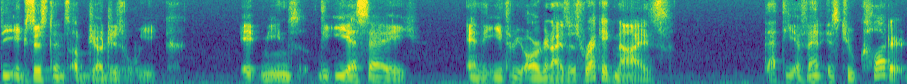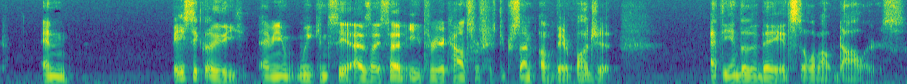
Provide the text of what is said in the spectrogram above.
the existence of Judges Week, it means the ESA and the E3 organizers recognize that the event is too cluttered. And basically, I mean, we can see, as I said, E3 accounts for 50% of their budget. At the end of the day, it's still about dollars.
